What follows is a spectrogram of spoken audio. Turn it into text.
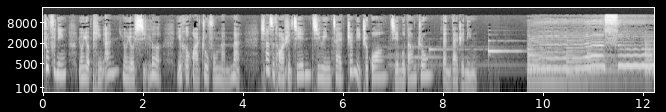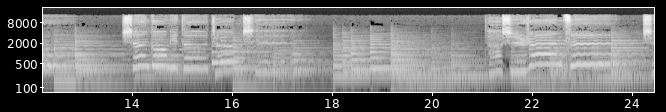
祝福您拥有平安，拥有喜乐，耶和华祝福满满。下次同样时间，吉云在真理之光节目当中等待着您。耶稣，彰显，他是人子。圣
